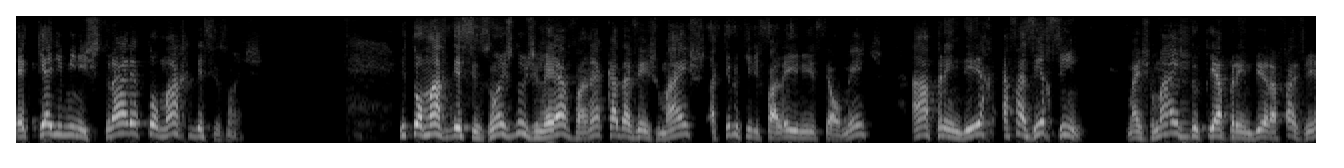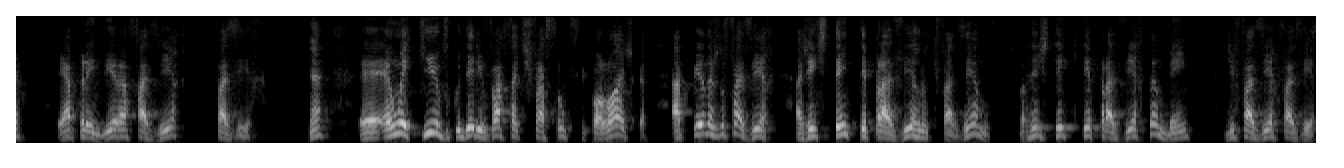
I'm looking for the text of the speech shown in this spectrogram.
é que administrar é tomar decisões. E tomar decisões nos leva, né, cada vez mais, aquilo que lhe falei inicialmente, a aprender a fazer sim. Mas mais do que aprender a fazer, é aprender a fazer fazer. Né? É, é um equívoco derivar satisfação psicológica apenas do fazer. A gente tem que ter prazer no que fazemos, mas a gente tem que ter prazer também de fazer fazer.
